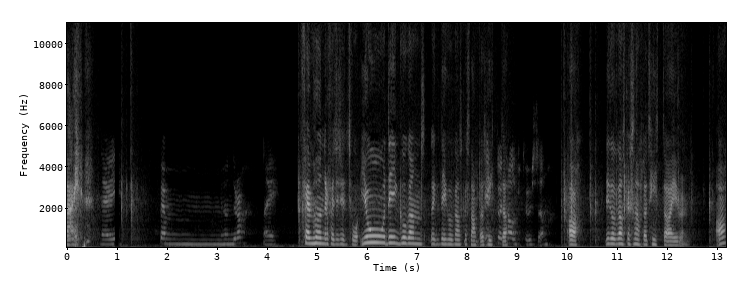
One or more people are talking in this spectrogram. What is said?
Nej, Nej. 500? Nej. 500 för 32. Jo, det går, gans det går ganska snabbt att hitta. halvt tusen. Ja, det går ganska snabbt att hitta iron. Ja,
